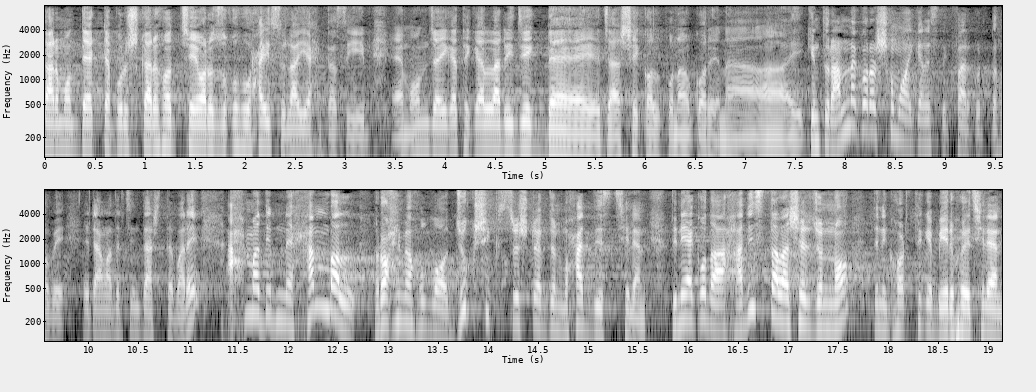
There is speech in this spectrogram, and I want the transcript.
তার মধ্যে একটা পুরস্কার হচ্ছে অরজুকুহু হাইসুলা ইয়াহতাসিব এমন জায়গা থেকে আল্লাহ রিজিক দেয়, যা সে কল্পনাও করে নাই। কিন্তু রান্না করার সময় কেন ইস্তেকফার করতে হবে? এটা আমাদের চিন্তা আসতে পারে। আহমদ ইবনে হাম্বাল রহিমাহুল্লাহ যুগ শিখ- শ্রেষ্ঠ একজন মুহাদ্দিস ছিলেন। তিনি একদা হাদিস তালাশের জন্য তিনি ঘর থেকে বের হয়েছিলেন।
